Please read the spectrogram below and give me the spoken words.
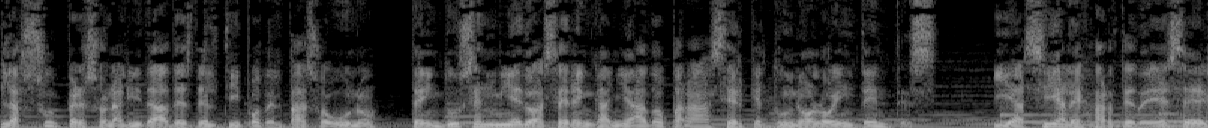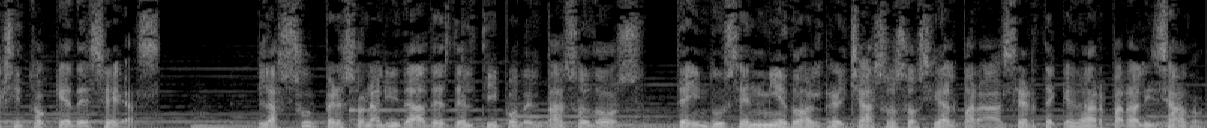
Las subpersonalidades del tipo del paso 1, te inducen miedo a ser engañado para hacer que tú no lo intentes. Y así alejarte de ese éxito que deseas. Las subpersonalidades del tipo del paso 2, te inducen miedo al rechazo social para hacerte quedar paralizado.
